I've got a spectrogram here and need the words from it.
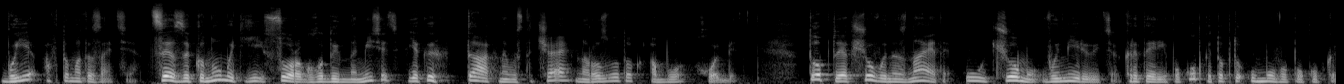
бо є автоматизація. Це зекономить їй 40 годин на місяць, яких так не вистачає на розвиток або хобі. Тобто, якщо ви не знаєте, у чому вимірюються критерії покупки, тобто умови покупки,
